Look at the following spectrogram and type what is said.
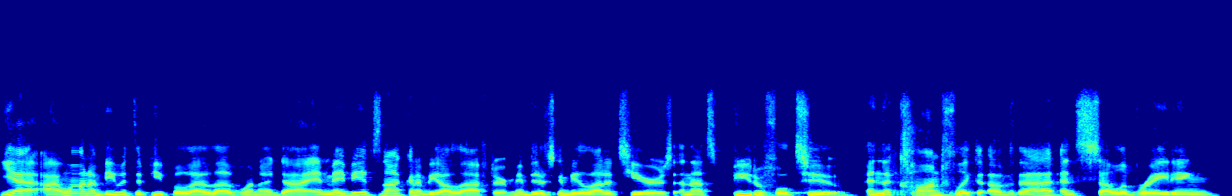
yeah, I want to be with the people I love when I die. And maybe it's not going to be all laughter. Maybe there's going to be a lot of tears, and that's beautiful too. And the conflict of that and celebrating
